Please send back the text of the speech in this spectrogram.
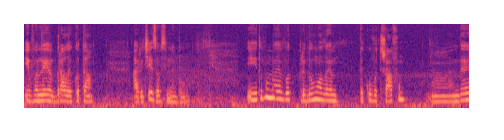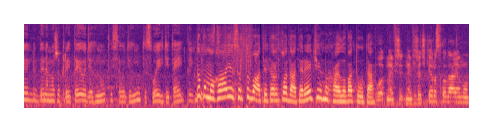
І вони брали кота, а речей зовсім не було. І тому ми от придумали таку от шафу, де людина може прийти, одягнутися, одягнути своїх дітей. Допомагає сортувати та розкладати речі Михайло Ватута. От на фіжачки розкладаємо,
